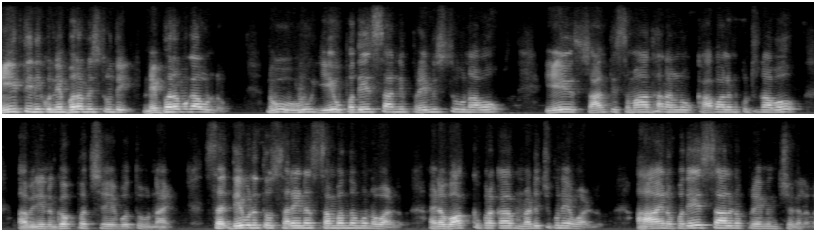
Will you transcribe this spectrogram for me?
నీతి నీకు నిబ్బరం ఇస్తుంది. నిబ్బరముగా ఉండు. నువ్వు ఏ ఉపదేశాన్ని ప్రేమిస్తూ ఉన్నావో ఏ శాంతి సమాధానాలను కావాలనుకుంటున్నావో అవి నేను గొప్ప చేయబోతూ ఉన్నాయి. స- దేవునితో సరైన సంబంధం ఉన్నవాళ్ళు ఆయన వాక్కు ప్రకారం నడుచుకునేవాళ్ళు ఆయన ఉపదేశాలను ప్రేమించగలరు.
